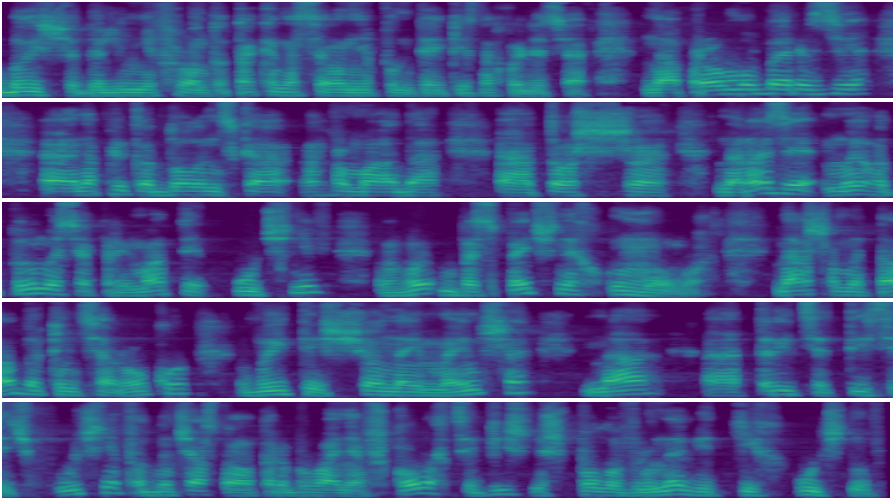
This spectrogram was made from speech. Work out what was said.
ближче до лінії фронту, так і населені пункти, які знаходяться на правому березі, е, наприклад, Долинська громада. Тож наразі ми готуємося приймати учнів в безпечних умовах. Наша мета до кінця року вийти щонайменше на 30 тисяч учнів одночасного перебування в школах. Це більш ніж половина від тих учнів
